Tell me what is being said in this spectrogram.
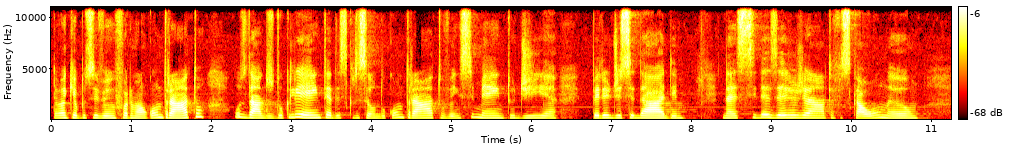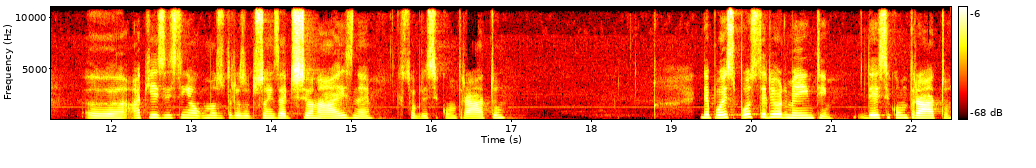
Então, aqui é possível informar o contrato, os dados do cliente, a descrição do contrato, vencimento, dia, periodicidade, né, se deseja gerar nota fiscal ou não. Uh, aqui existem algumas outras opções adicionais né, sobre esse contrato. Depois, posteriormente desse contrato,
